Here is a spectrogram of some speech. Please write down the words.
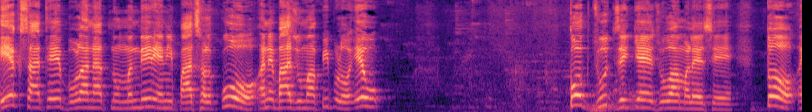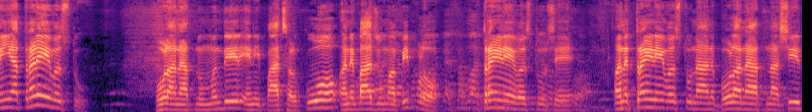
એક સાથે ભોળાનાથનું મંદિર, એની પાછળ કૂવો અને બાજુમાં પીપળો એવું કોક જૂથ જગ્યાએ જોવા મળે છે. તો અહીંયા ત્રણેય વસ્તુ. ભોળાનાથનું મંદિર, એની પાછળ કૂવો અને બાજુમાં પીપળો ત્રણેય વસ્તુ છે. અને ત્રણેય વસ્તુના અને ભોળાનાથના શીત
